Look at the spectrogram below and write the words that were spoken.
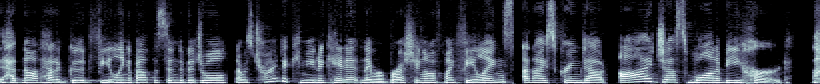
had not had a good feeling about this individual. I was trying to communicate it, and they were brushing off my feelings, and I screamed out, I just want to be heard.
